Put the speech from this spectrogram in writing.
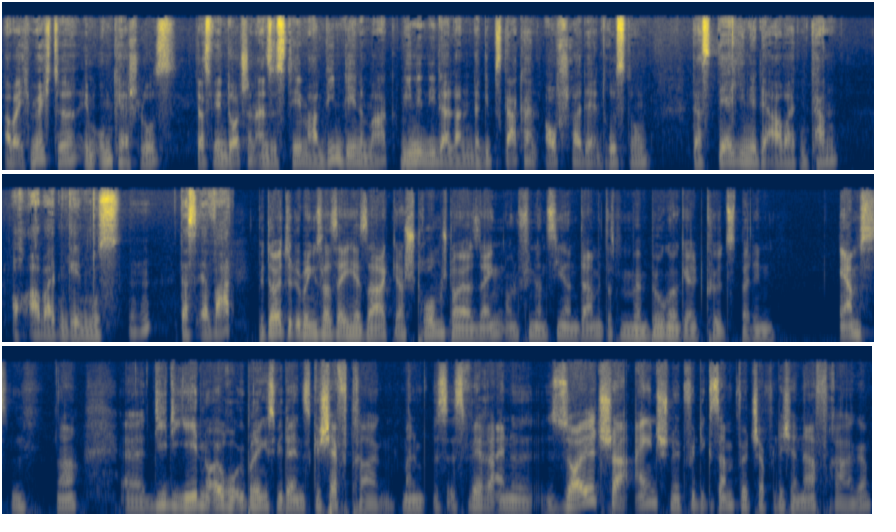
Aber ich möchte im Umkehrschluss, dass wir in Deutschland ein System haben, wie in Dänemark, wie in den Niederlanden. Da gibt es gar keinen Aufschrei der Entrüstung dass derjenige, der arbeiten kann, auch arbeiten gehen muss. Mhm. Das erwarten. Bedeutet übrigens, was er hier sagt, ja, Stromsteuer senken und finanzieren damit, dass man beim Bürgergeld kürzt, bei den Ärmsten. Na? Äh, die, die jeden Euro übrigens wieder ins Geschäft tragen. Man, es, es wäre ein solcher Einschnitt für die gesamtwirtschaftliche Nachfrage.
